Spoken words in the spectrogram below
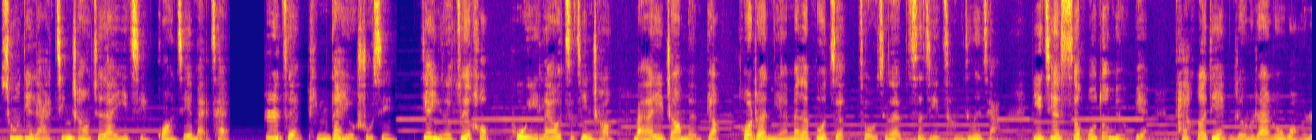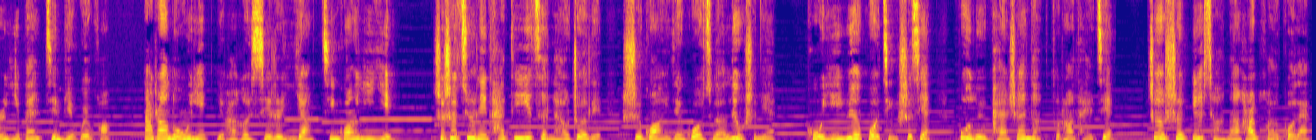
兄弟俩经常聚在一起逛街买菜，日子平淡又舒心。电影的最后，溥仪来到紫禁城，买了一张门票，拖着年迈的步子走进了自己曾经的家。一切似乎都没有变，太和殿仍然如往日一般金碧辉煌，那张龙椅也还和昔日一样金光熠熠。只是距离他第一次来到这里，时光已经过去了六十年。溥仪越过警示线，步履蹒跚地走上台阶。这时，一个小男孩跑了过来。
